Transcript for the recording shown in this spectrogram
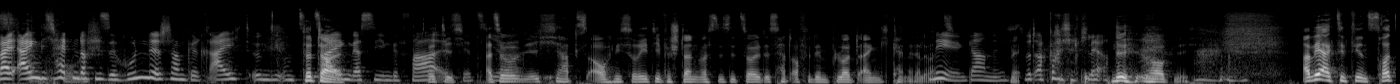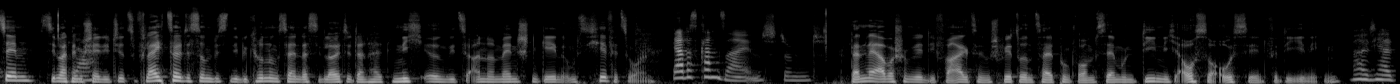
weil ist eigentlich hätten doch diese Hunde schon gereicht, irgendwie, um zu Total. zeigen, dass sie in Gefahr ist Richtig. jetzt. Hier. Also ich habe es auch nicht so richtig verstanden, was das jetzt sollte. Es hat auch für den Plot eigentlich keine Relevanz. nee, gar nicht. Nee. Das wird auch gar nicht erklärt. Nö, überhaupt nicht. Aber wir akzeptieren es trotzdem. Sie macht nämlich Ja. schnell die Tür zu. Vielleicht sollte es so ein bisschen die Begründung sein, dass die Leute dann halt nicht irgendwie zu anderen Menschen gehen, um sich Hilfe zu holen. Ja, das kann sein, stimmt. Dann wäre aber schon wieder die Frage zu einem späteren Zeitpunkt, warum Sam und Dean nicht auch so aussehen für diejenigen. Weil die halt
